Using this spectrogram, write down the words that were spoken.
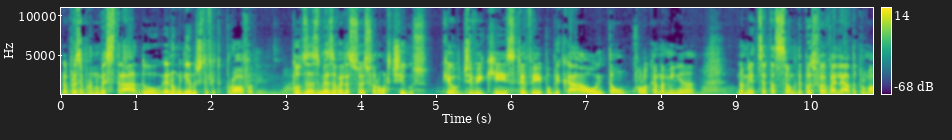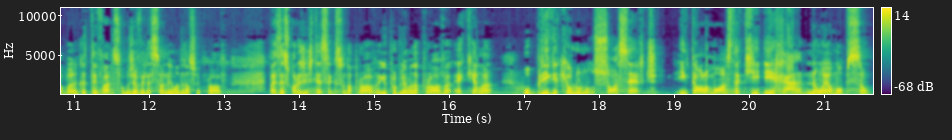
Né? Por exemplo, no mestrado, eu não me lembro de ter feito prova. Todas as minhas avaliações foram artigos que eu tive que escrever e publicar, ou então colocar na minha, na minha dissertação, que depois foi avaliada por uma banca. Teve várias formas de avaliação, nenhuma delas foi prova. Mas na escola a gente tem essa questão da prova. E o problema da prova é que ela obriga que o aluno só acerte. Então ela mostra que errar não é uma opção.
